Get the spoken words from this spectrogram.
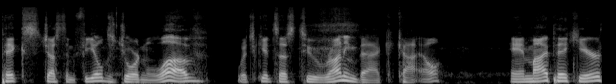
picks Justin Fields, Jordan Love, which gets us to running back, Kyle. And my pick here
